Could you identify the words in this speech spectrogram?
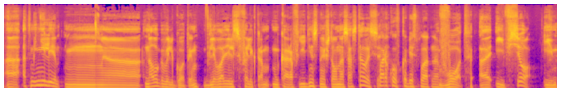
А, отменили э, налоговые льготы для владельцев электрокаров. Единственное, что у нас осталось... Парковка бесплатная. Вот. И все. И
